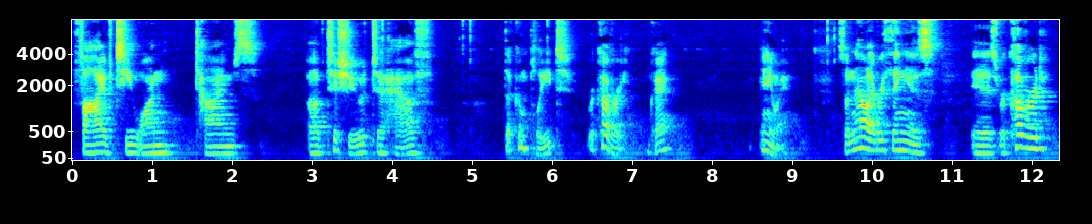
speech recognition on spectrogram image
5 T1 times of tissue to have the complete recovery, okay? Anyway, so now everything is is recovered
